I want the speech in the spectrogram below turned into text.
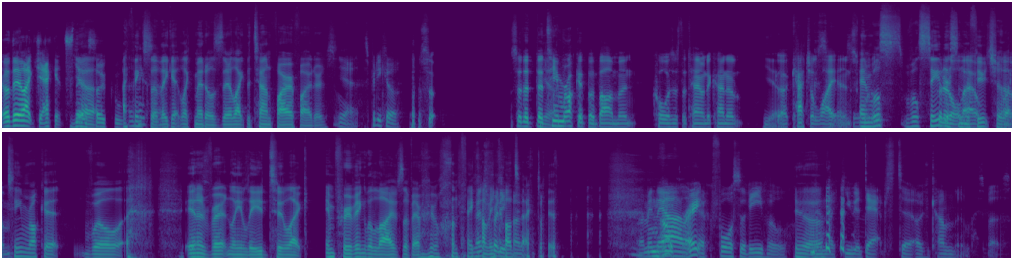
Oh, they're like jackets. They're Yeah. so cool. I think think so. so. They get like medals. They're like the town firefighters. Yeah, it's pretty cool. So, so the the Yeah. Team Rocket bombardment causes the town to kind of Yeah. uh, catch a light and Absolutely. and we'll we'll see this all in the out, future. Like um, Team Rocket will inadvertently lead to like improving the lives of everyone they come in pretty funny. contact with. I mean, they Oh, are great. like a force of evil. Yeah. And like you adapt to overcome them, I suppose.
